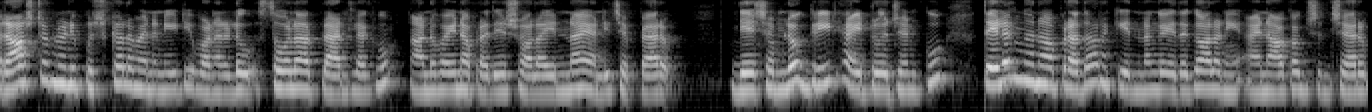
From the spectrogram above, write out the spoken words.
రాష్ట్రంలోని పుష్కలమైన నీటి వనరులు సోలార్ ప్లాంట్లకు అనువైన ప్రదేశాలు ఉన్నాయని చెప్పారు. దేశంలో గ్రీన్ హైడ్రోజన్కు తెలంగాణ ప్రధాన కేంద్రంగా ఎదగాలని ఆయన ఆకాంక్షించారు.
